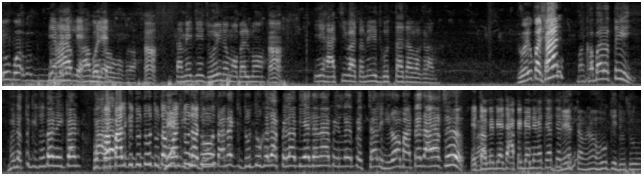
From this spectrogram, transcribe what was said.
તું બે મિનિટ લે બોલે. હું. તમે જે જોયું ને મોબાઈલમાં હા. એ સાચી વાત તમે એ જ ગોતતા હતા વગડામ જોયું કશાન મને ખબર હતી. મેં નતું કીધું તા નહીં કાન. હું કપાલ કીધું તું તું તો માનતું નતું. તને કીધું તું કે પેલા બે જણા પેલે પેચાલ હીરો માટે જ આયા છે. એ તમે બે આપી બેને મેં તમને હું કીધું તું?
